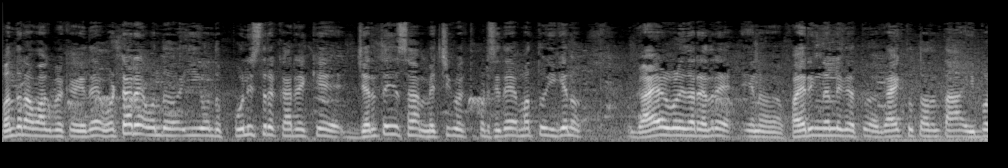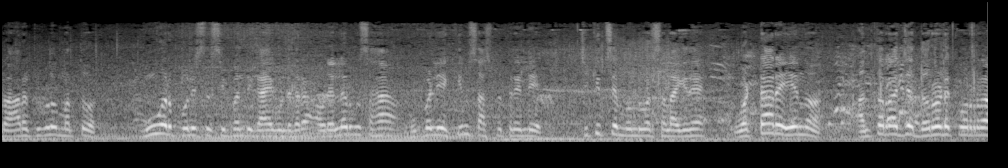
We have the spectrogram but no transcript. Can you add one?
ಬಂಧನವಾಗಬೇಕಾಗಿದೆ. ಒಟ್ಟಾರೆ ಒಂದು, ಈ ಒಂದು ಪೊಲೀಸರ ಕಾರ್ಯಕ್ಕೆ ಜನತೆಯು ಸಹ ಮೆಚ್ಚುಗೆ ವ್ಯಕ್ತಪಡಿಸಿದೆ. ಮತ್ತು ಈಗೇನು ಗಾಯಗಳಿದ್ದಾರೆ ಅಂದರೆ ಏನು ಫೈರಿಂಗ್ನಲ್ಲಿ ಗಾಯಕ್ಕೆ ತುತ್ತಾದಂತಹ ಇಬ್ಬರು ಆರೋಪಿಗಳು ಮತ್ತು ಮೂವರು ಪೊಲೀಸ್ ಸಿಬ್ಬಂದಿ ಗಾಯಗೊಂಡಿದ್ದಾರೆ. ಅವರೆಲ್ಲರಿಗೂ ಸಹ ಹುಬ್ಬಳ್ಳಿಯ ಕಿಮ್ಸ್ ಆಸ್ಪತ್ರೆಯಲ್ಲಿ ಚಿಕಿತ್ಸೆ ಮುಂದುವರಿಸಲಾಗಿದೆ. ಒಟ್ಟಾರೆ ಏನು ಅಂತಾರಾಜ್ಯ ದರೋಡೆಕೋರರ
